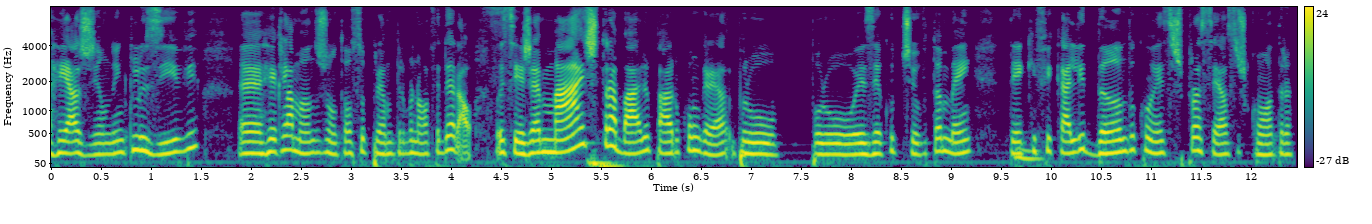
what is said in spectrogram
reagindo, inclusive, é, reclamando junto ao Supremo Tribunal Federal. Ou seja, é mais trabalho para o Congresso, para o para o executivo também ter que ficar lidando com esses processos contra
